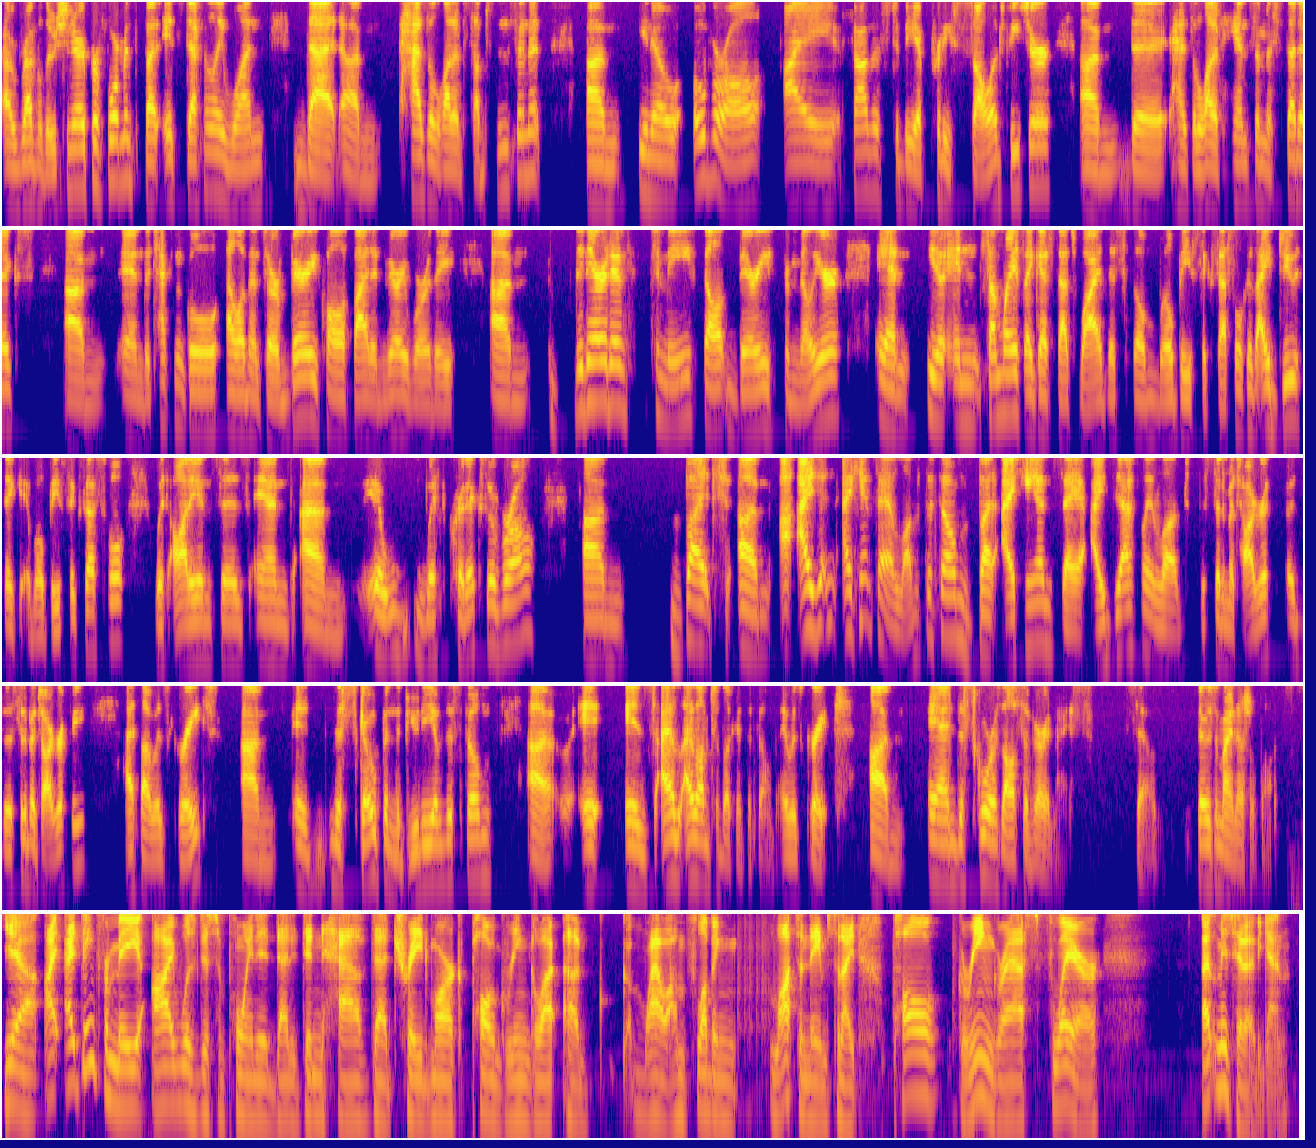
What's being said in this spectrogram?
a, revolutionary performance, but it's definitely one that um, has a lot of substance in it. Um, you know, overall, I found this to be a pretty solid feature. Um, the has a lot of handsome aesthetics, um, and the technical elements are very qualified and very worthy. Um, the narrative to me felt very familiar, and you know, in some ways, I guess that's why this film will be successful because I do think it will be successful with audiences and um, it, with critics overall. Um, but um, I, I didn't. I can't say I loved the film, but I can say I definitely loved the cinematography. The cinematography I thought was great. Um, it, the scope and the beauty of this film. Uh, it is. I, I love to look at the film. It was great. Um, and the score is also very nice. So those are my initial thoughts. Yeah, I, I think for me, I was disappointed that it didn't have that trademark Paul Greenglass. Uh, wow, I'm flubbing lots of names tonight. Paul Greengrass flair. Uh, let me say that again.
